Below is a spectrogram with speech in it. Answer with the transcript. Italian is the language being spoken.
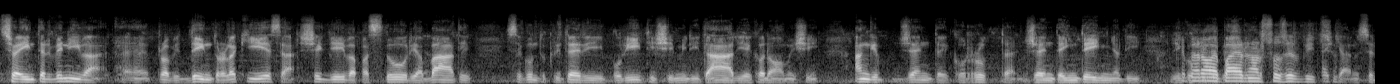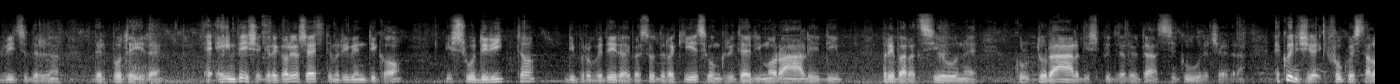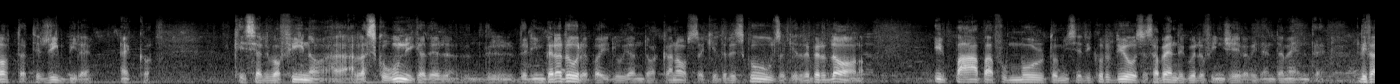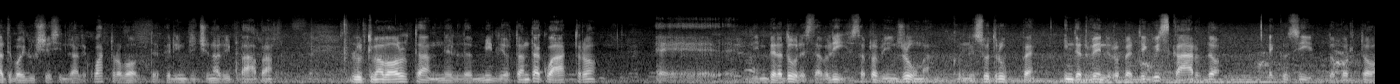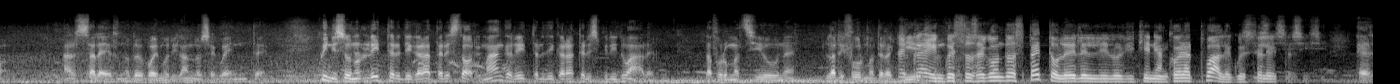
cioè interveniva eh, proprio dentro la chiesa, sceglieva pastori, abati, secondo criteri politici, militari, economici, anche gente corrotta, gente indegna di, di Che però erano al suo servizio. È chiaro, al servizio del, del potere. E, e, invece Gregorio VII rivendicò il suo diritto di provvedere ai pastori della Chiesa con criteri morali, di preparazione culturale, di spiritualità sicura, eccetera. E quindi fu questa lotta terribile, ecco che si arrivò fino alla scomunica del, del, dell'imperatore, poi lui andò a Canossa a chiedere scusa, a chiedere perdono. Il Papa fu molto misericordioso, sapendo che quello fingeva evidentemente. Difatti poi scese in Italia quattro volte per imprigionare il Papa. L'ultima volta nel 1084 eh, l'imperatore stava lì, stava proprio in Roma con le sue truppe, intervenne Roberto Guiscardo e così lo portò al Salerno, dove poi morì l'anno seguente. Quindi sono lettere di carattere storico, ma anche lettere di carattere spirituale, la formazione, la riforma della ecco, Chiesa. E in questo secondo aspetto lei, lei lo ritiene ancora attuale queste sì, lettere? Sì, sì, sì. È,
